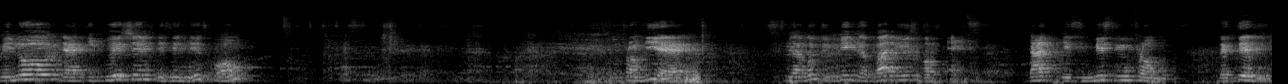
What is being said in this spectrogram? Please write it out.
We know the equation is in this form. So from here, we are going to pick the values of x that is missing from the table.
